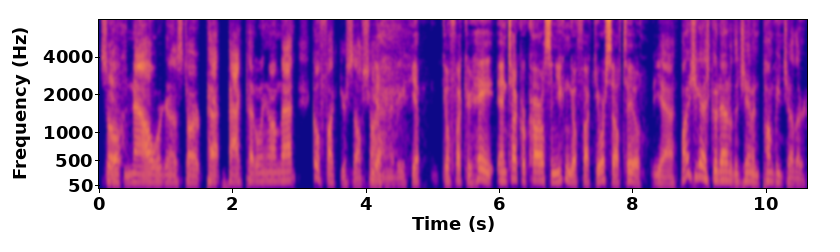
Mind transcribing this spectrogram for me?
So Yeah. now we're gonna start pat- backpedaling on that. Go fuck yourself sean Yeah. hannity. Yep. Go fuck your hey and tucker carlson you can go fuck yourself too. Yeah. Why don't you guys go down to the gym and pump each other?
